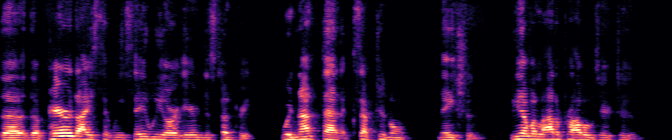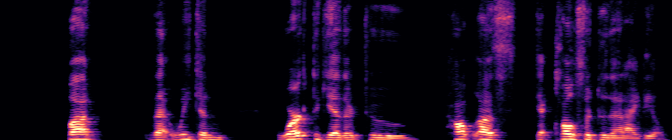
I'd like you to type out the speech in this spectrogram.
the, the paradise that we say we are here in this country, we're not that exceptional nation. We have a lot of problems here too. But that we can work together to help us get closer to that ideal.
